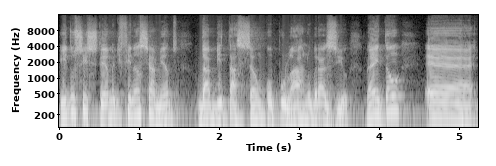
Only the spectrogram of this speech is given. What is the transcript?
e do sistema de financiamento da habitação popular no Brasil. Né? Então, é,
